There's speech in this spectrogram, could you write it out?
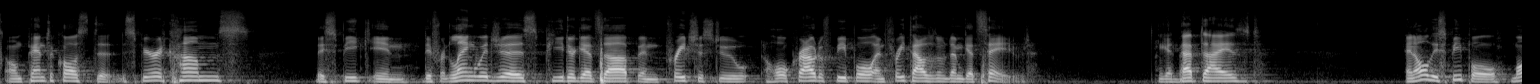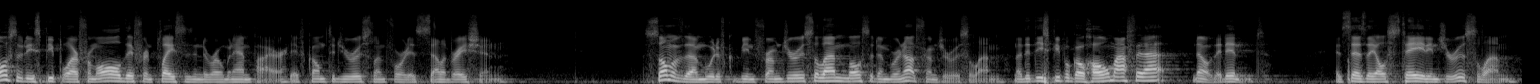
On Pentecost, the, the Spirit comes. They speak in different languages. Peter gets up and preaches to a whole crowd of people, and 3,000 of them get saved. They get baptized. And all these people, most of these people are from all different places in the Roman Empire. They've come to Jerusalem for this celebration. Some of them would have been from Jerusalem, most of them were not from Jerusalem. Now, did these people go home after that? No, they didn't. It says they all stayed in Jerusalem,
